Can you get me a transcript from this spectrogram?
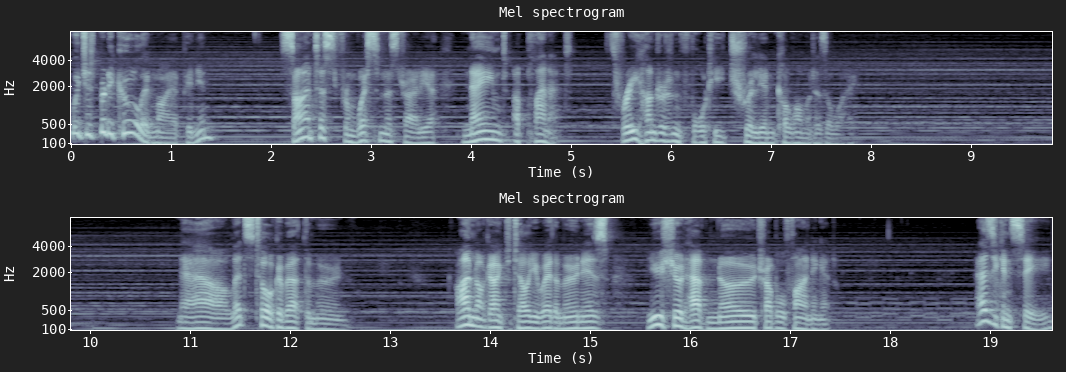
which is pretty cool in my opinion. Scientists from Western Australia named a planet 340 trillion kilometres away. Now, let's talk about the moon. I'm not going to tell you where the moon is, you should have no trouble finding it. As you can see,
